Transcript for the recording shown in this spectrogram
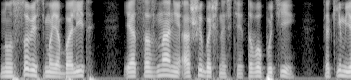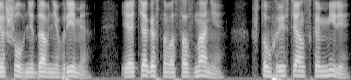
Но совесть моя болит, и от сознания ошибочности того пути, каким я шел в недавнее время, и от тягостного сознания, что в христианском мире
